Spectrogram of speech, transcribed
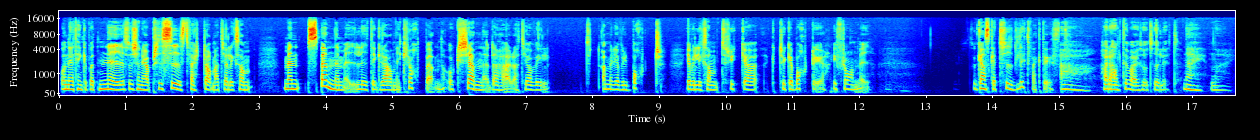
Och när jag tänker på ett nej så känner jag precis tvärtom. Att jag liksom men spänner mig lite grann i kroppen och känner det här att jag vill, ja, men jag vill bort. Jag vill liksom trycka, trycka bort det ifrån mig. Så ganska tydligt faktiskt. Ah, har det alltid varit så tydligt? Nej. Nej.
